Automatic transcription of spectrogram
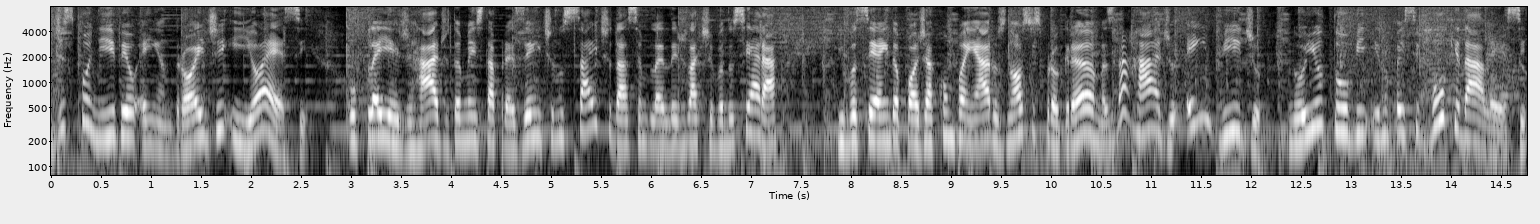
disponível em Android e iOS. O player de rádio também está presente no site da Assembleia Legislativa do Ceará. E você ainda pode acompanhar os nossos programas na rádio em vídeo, no YouTube e no Facebook da Alesse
